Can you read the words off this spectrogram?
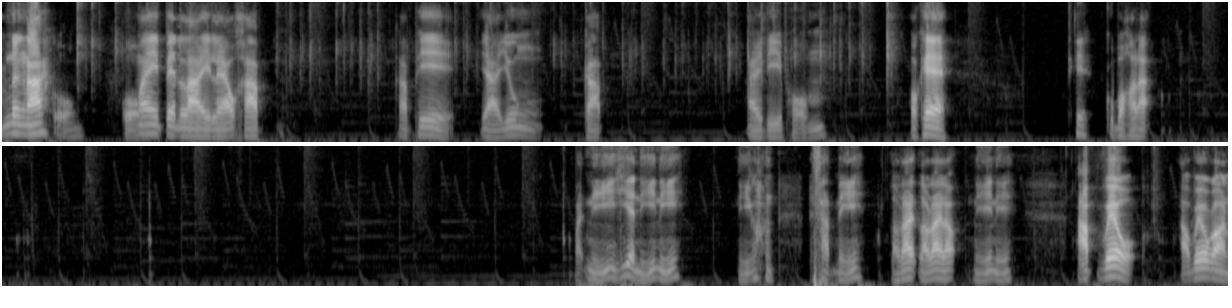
แป๊บนึงนะ โกงโกงไม่เป็นไรแล้วครับ ครับพี่อย่ายุ่งกับ ID ผม โอเค กูบอกเขาละไปหนีเฮียหนีหนีหนีก่อนไอสัตว์หนีเราได้เราได้แล้วหนีหนีอัพเวลอัพเวลก่อน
